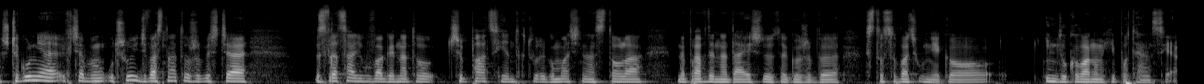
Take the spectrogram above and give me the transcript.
Szczególnie chciałbym uczulić Was na to, żebyście zwracali uwagę na to, czy pacjent, którego macie na stole, naprawdę nadaje się do tego, żeby stosować u niego indukowaną hipotensję.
